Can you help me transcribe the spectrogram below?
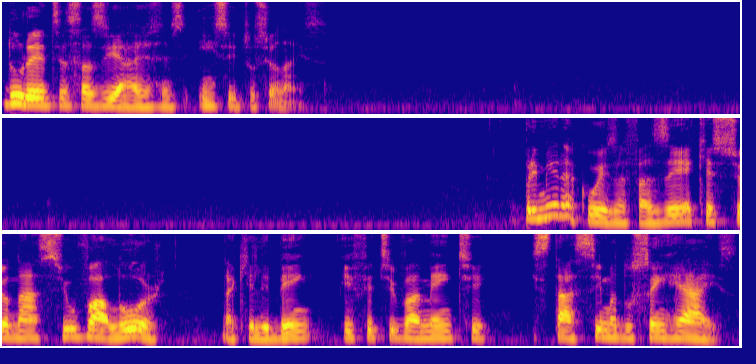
durante essas viagens institucionais. Primeira coisa a fazer é questionar se o valor daquele bem efetivamente está acima dos 100 reais.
